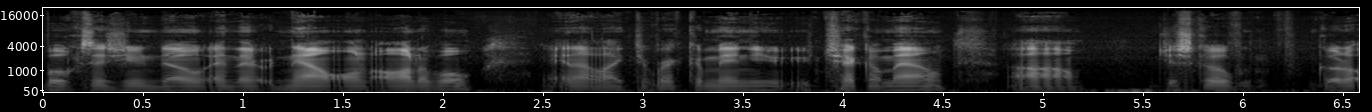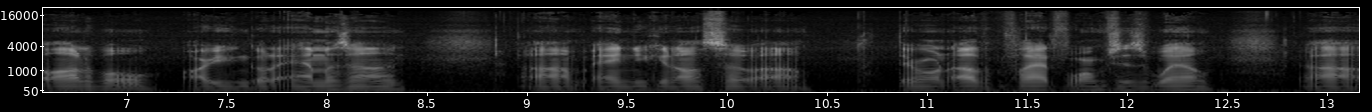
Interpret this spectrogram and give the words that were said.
books, as you know, and they're now on Audible. And I like to recommend you, you check them out. Uh, just go go to Audible, or you can go to Amazon, um, and you can also uh, they're on other platforms as well. Uh,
